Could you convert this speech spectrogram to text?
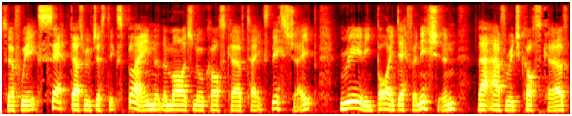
So if we accept, as we've just explained, that the marginal cost curve takes this shape, really by definition, that average cost curve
